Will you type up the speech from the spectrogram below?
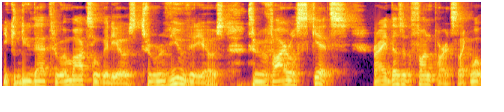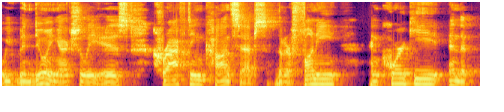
You can do that through unboxing videos, through review videos, through viral skits, right? Those are the fun parts. Like what we've been doing actually is crafting concepts that are funny and quirky and that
